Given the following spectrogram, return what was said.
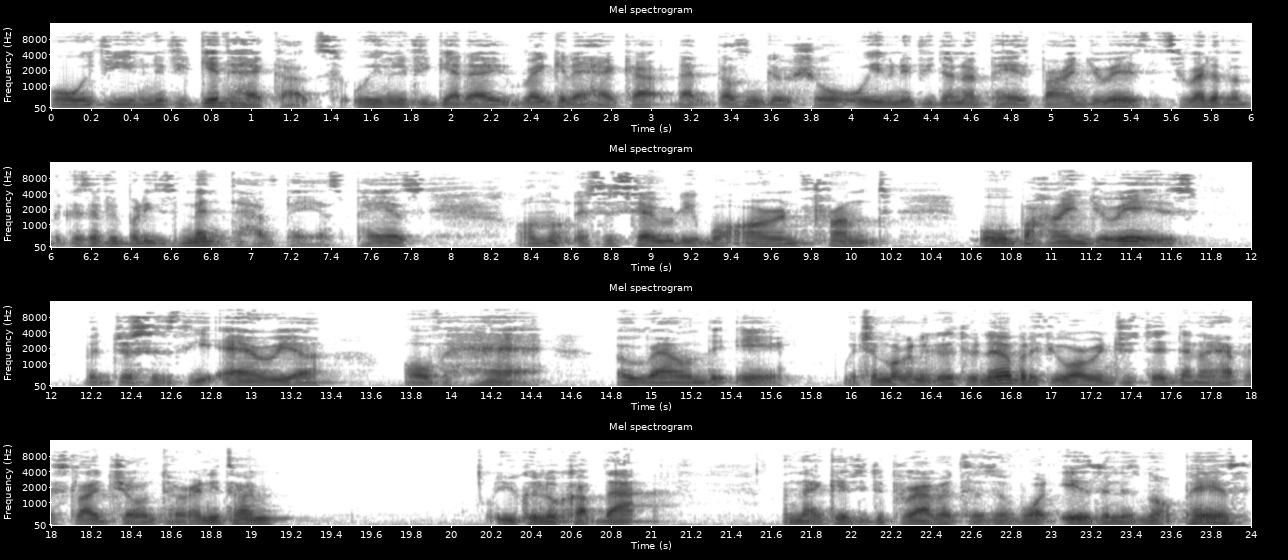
Or if you, even if you give haircuts, or even if you get a regular haircut that doesn't go short, or even if you don't have payers behind your ears, it's irrelevant because everybody's meant to have payers. Payers are not necessarily what are in front or behind your ears, but just as the area of hair around the ear, which I'm not going to go through now, but if you are interested, then I have a slideshow on Torah anytime. You can look up that and that gives you the parameters of what is and is not payas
